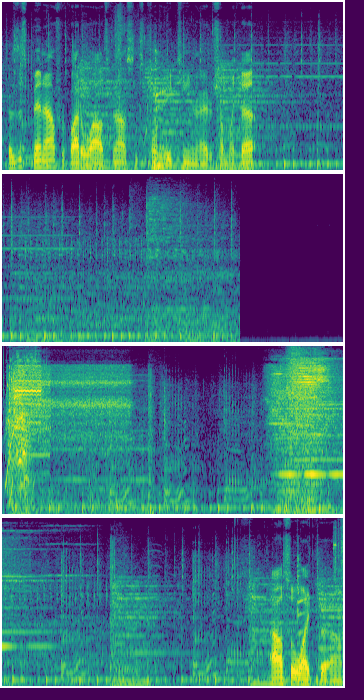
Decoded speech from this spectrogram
Because it's been out for quite a while. It's been out since 2018, right? Or something like that. I also like the um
